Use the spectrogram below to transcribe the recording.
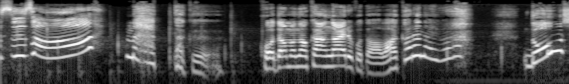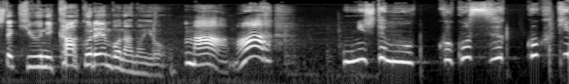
ぞ。まったく子供の考えることはわからないわ。どうして急にかくれんぼなのよ。まあまあ。にしてもここすっごく綺麗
